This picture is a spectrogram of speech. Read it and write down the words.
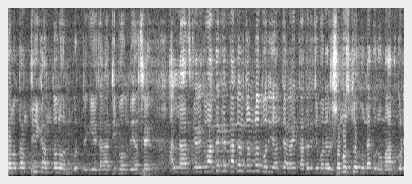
গণতান্ত্রিক আন্দোলন করতে গিয়ে যারা জীবন দিয়েছে, আল্লাহ আজকের দোয়া থেকে তাদের জন্য পরিহার জানাই, তাদের জীবনের সমস্ত গুণাগুরু মাফ করে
